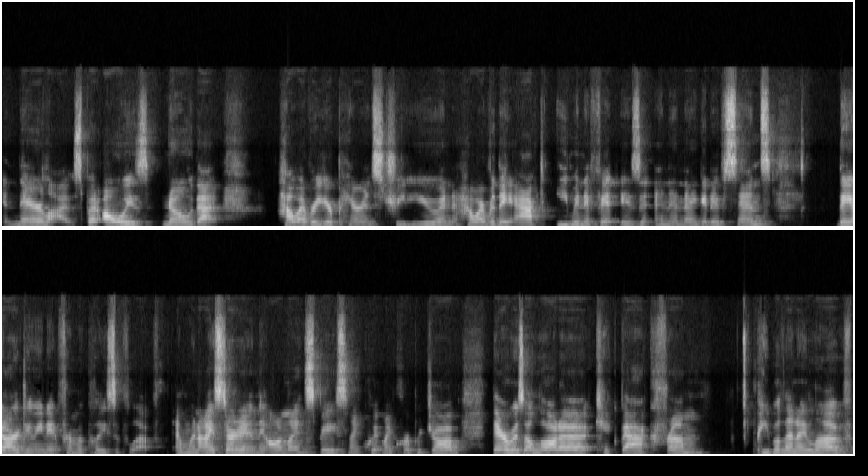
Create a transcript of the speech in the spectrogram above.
in their lives but always know that however your parents treat you and however they act even if it isn't in a negative sense they are doing it from a place of love. And when I started in the online space and I quit my corporate job, there was a lot of kickback from people that I love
